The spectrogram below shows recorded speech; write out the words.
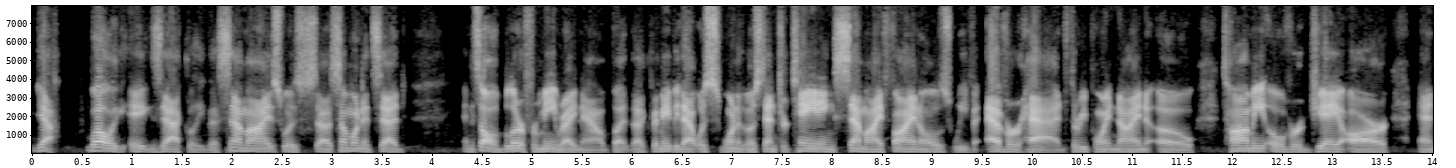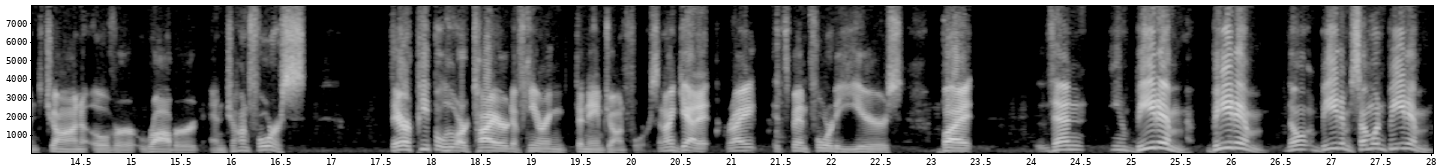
Yeah, well, exactly. The semis was uh, someone had said, and it's all a blur for me right now, but like maybe that was one of the most entertaining semifinals we've ever had. 3.90. Tommy over Jr. and John over Robert and John Force there are people who are tired of hearing the name John Force, and I get it, right? It's been 40 years, but then you know, beat him, beat him. No, beat him. Someone beat him.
